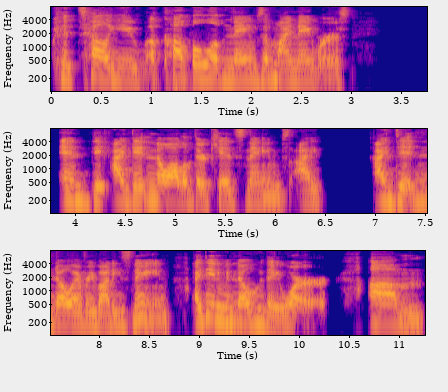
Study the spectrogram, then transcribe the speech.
could tell you a couple of names of my neighbors and di- I didn't know all of their kids' names. I I didn't know everybody's name. I didn't even know who they were. Um,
